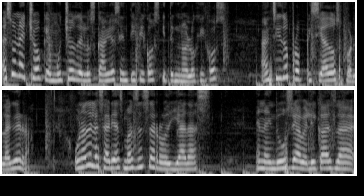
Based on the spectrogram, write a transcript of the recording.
Es un hecho que muchos de los cambios científicos y tecnológicos han sido propiciados por la guerra. Una de las áreas más desarrolladas en la industria bélica es la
